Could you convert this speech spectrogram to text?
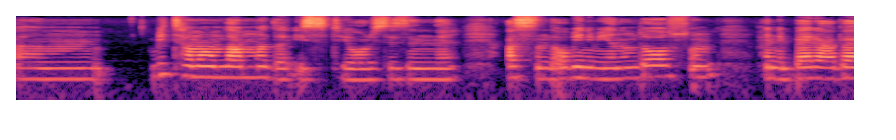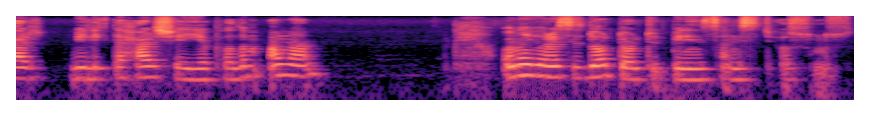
um, bir tamamlanma da istiyor sizinle. Aslında o benim yanımda olsun. Hani beraber birlikte her şeyi yapalım ama ona göre siz dört dörtlük bir insan istiyorsunuz.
